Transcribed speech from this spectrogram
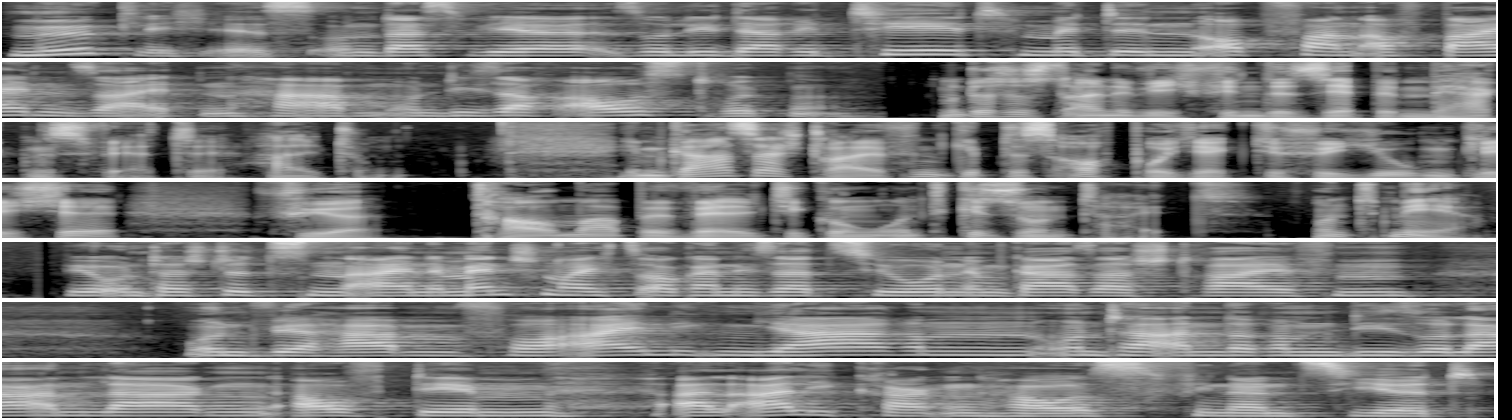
möglich ist und dass wir Solidarität mit den Opfern auf beiden Seiten haben und dies auch ausdrücken. Und das ist eine, wie ich finde, sehr bemerkenswerte Haltung. Im Gazastreifen gibt es auch Projekte für Jugendliche, für Traumabewältigung und Gesundheit und mehr. Wir unterstützen eine Menschenrechtsorganisation im Gazastreifen und wir haben vor einigen Jahren unter anderem die Solaranlagen auf dem Al-Ali-Krankenhaus finanziert.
